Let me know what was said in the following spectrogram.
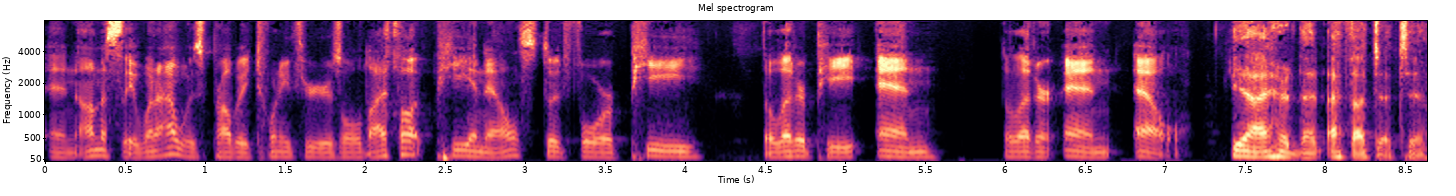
and honestly when i was probably 23 years old i thought p and l stood for p the letter p n the letter n l yeah, I heard that. I thought that too.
